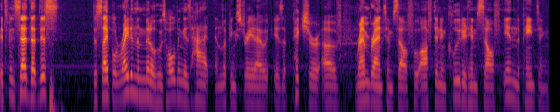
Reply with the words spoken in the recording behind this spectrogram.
It's been said that this disciple right in the middle who's holding his hat and looking straight out is a picture of Rembrandt himself, who often included himself in the painting.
